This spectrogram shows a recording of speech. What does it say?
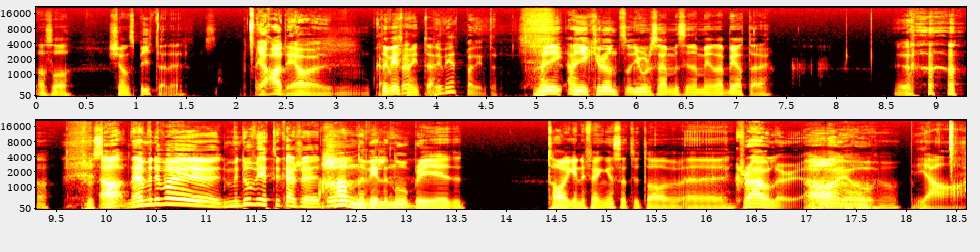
alltså, könsbyte eller? Ja, det har... Det vet man inte. Det vet man inte. Han gick, han gick runt och gjorde så med sina medarbetare. Ja, nej men det var ju... Men då vet du kanske... Då, Han ville nog bli tagen i fängelset utav... Eh, Crowler. Ja, Ja, jo, jo. Ja.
